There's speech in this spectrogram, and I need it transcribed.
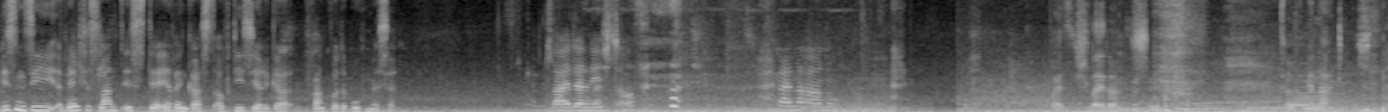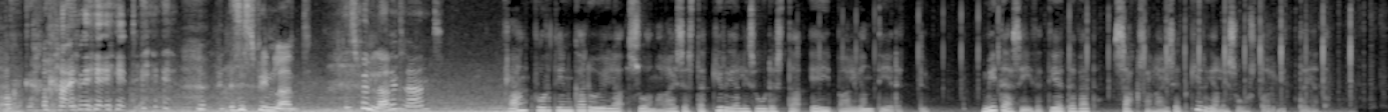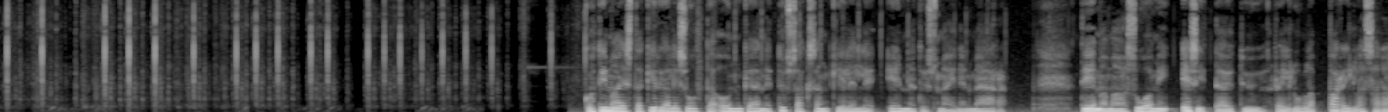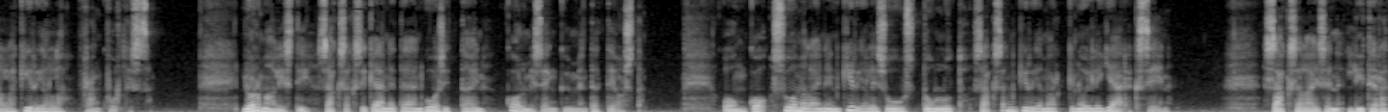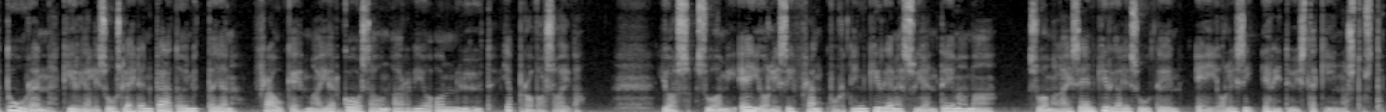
Wissen Sie, welches Land ist der Ehrengast auf diesjähriger Frankfurter Buchmesse? Leider nicht aus. Keine Ahnung. Weiß ich leider nicht. Tut mir leid. Auch gar keine Idee. Es ist Finnland. Es ist Finnland? Finnland? Frankfurtin kaduilla suomalaisesta kirjallisuudesta ei paljon tiedetty. Mitä siitä tietävät saksalaiset kirjallisuustoimittajat? Kotimaista kirjallisuutta on käännetty saksan kielelle ennätysmäinen määrä. Teemamaa Suomi esittäytyy reilulla parilla sadalla kirjalla Frankfurtissa. Normaalisti saksaksi käännetään vuosittain 30 teosta. Onko suomalainen kirjallisuus tullut Saksan kirjamarkkinoille jäädäkseen? Saksalaisen literatuuren kirjallisuuslehden päätoimittajan Frauke Mayer Gosaun arvio on lyhyt ja provosoiva. Jos Suomi ei olisi Frankfurtin kirjamessujen teemamaa, suomalaiseen kirjallisuuteen ei olisi erityistä kiinnostusta.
